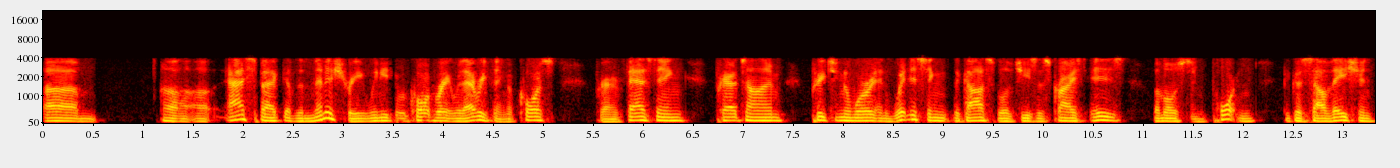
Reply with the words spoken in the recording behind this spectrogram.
um, uh, aspect of the ministry we need to incorporate with everything. Of course, prayer and fasting, prayer time, preaching the word, and witnessing the gospel of Jesus Christ is the most important because salvation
